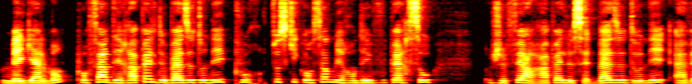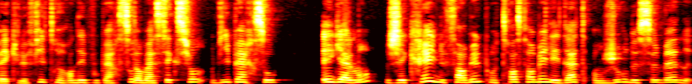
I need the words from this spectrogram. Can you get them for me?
Mais également pour faire des rappels de base de données pour tout ce qui concerne mes rendez-vous perso. Je fais un rappel de cette base de données avec le filtre rendez-vous perso dans ma section vie perso. Également, j'ai créé une formule pour transformer les dates en jours de semaine.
